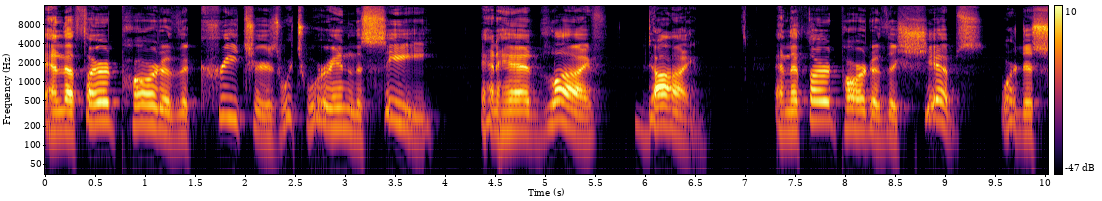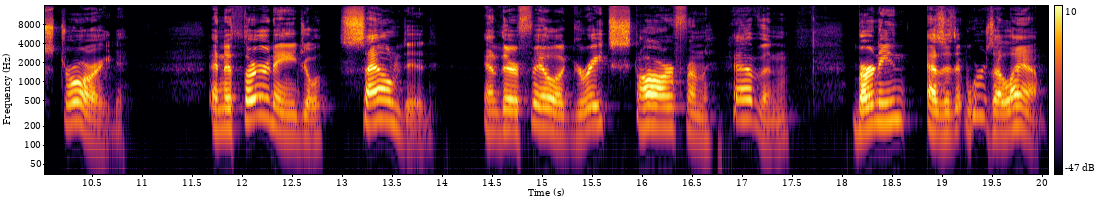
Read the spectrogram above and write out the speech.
And the third part of the creatures which were in the sea and had life died. And the third part of the ships were destroyed. And the third angel sounded, and there fell a great star from heaven, burning as it were a lamp.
